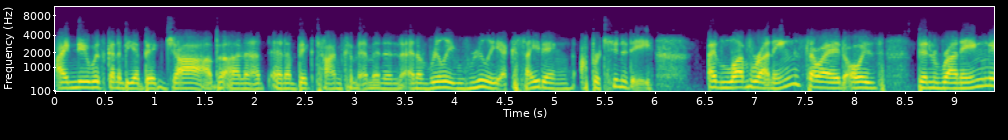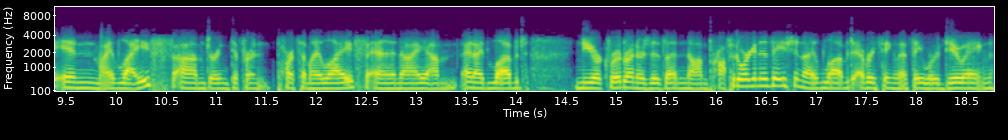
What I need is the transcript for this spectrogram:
I knew was going to be a big job and a, and a big time commitment and, and a really, really exciting opportunity. I love running, so I had always been running in my life um, during different parts of my life, and I um, and I loved New York Roadrunners is a nonprofit organization. I loved everything that they were doing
